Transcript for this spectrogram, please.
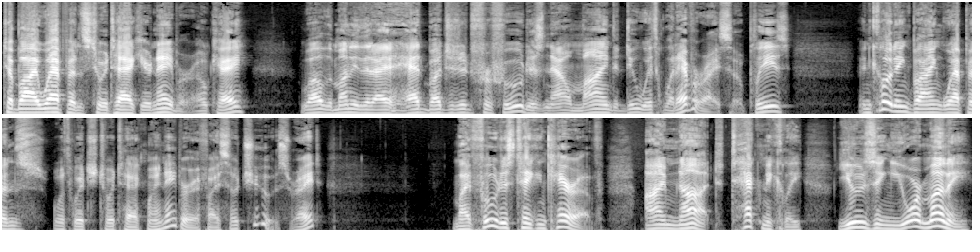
to buy weapons to attack your neighbor, okay? Well, the money that I had budgeted for food is now mine to do with whatever I so please, including buying weapons with which to attack my neighbor if I so choose, right? My food is taken care of. I'm not technically using your money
